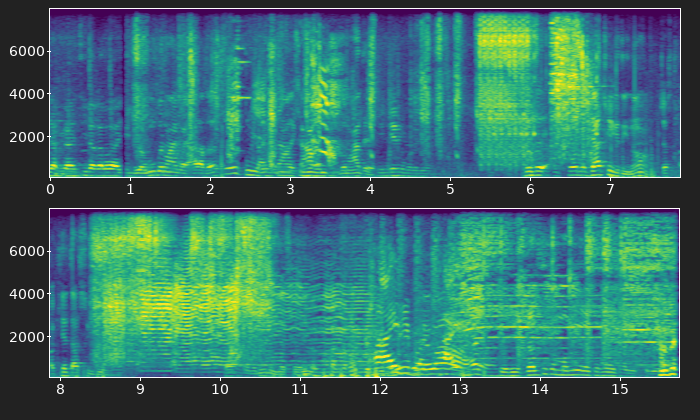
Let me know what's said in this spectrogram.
जब कैंची लगल हुआ हम बनवाए भाई आ रहा एक मिनिट कहाँ बनवा थे? इंडियन को बोल दिया बोले जाँच की थी ना? जस्ट अखिया जाँच की थी। हाय गलती से मम्मी वाले चश्मा उठा दी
